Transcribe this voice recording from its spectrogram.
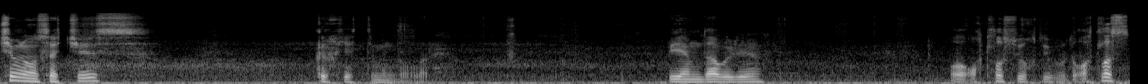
...2018... ...47 min dollar. BMW... O Atlas yoxdur burada. Atlas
